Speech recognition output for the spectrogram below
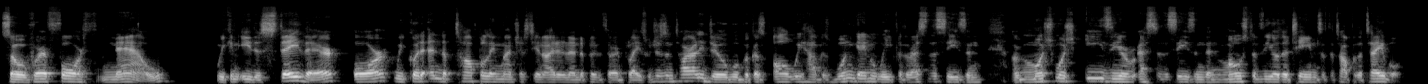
So if we're fourth now, we can either stay there or we could end up toppling Manchester United and end up in third place, which is entirely doable because all we have is one game a week for the rest of the season, a much, much easier rest of the season than most of the other teams at the top of the table.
